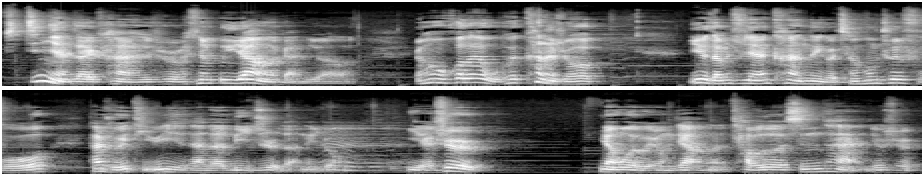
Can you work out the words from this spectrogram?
今年再看就是完全不一样的感觉了。然后后来我会看的时候，因为咱们之前看那个《强风吹拂》，它属于体育题材的励志的那种，嗯，也是让我有一种这样的差不多的心态，就是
